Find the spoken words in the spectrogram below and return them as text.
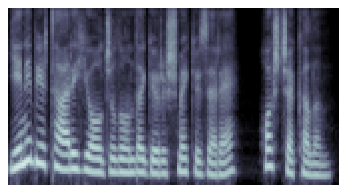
Yeni bir tarih yolculuğunda görüşmek üzere, hoşçakalın.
